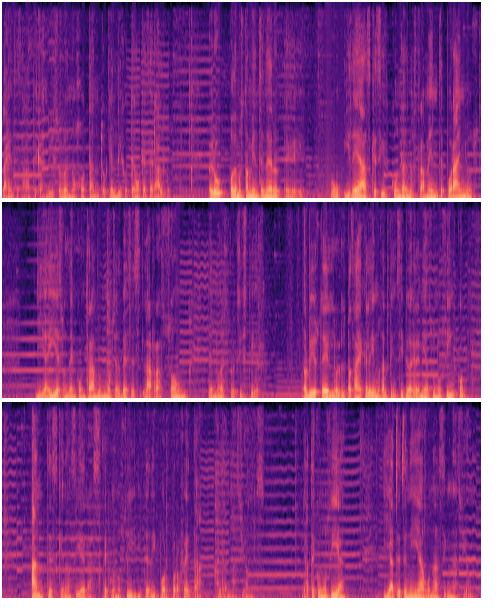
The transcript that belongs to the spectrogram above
la gente estaba pecando y eso lo enojó tanto que él dijo tengo que hacer algo. Pero podemos también tener eh, ideas que circundan nuestra mente por años y ahí es donde encontramos muchas veces la razón de nuestro existir. No olvide usted el pasaje que leímos al principio de Jeremías 1.5. Antes que nacieras te conocí y te di por profeta a las naciones. Ya te conocía y ya te tenía una asignación.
